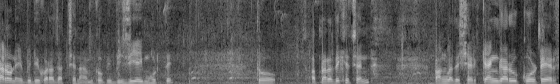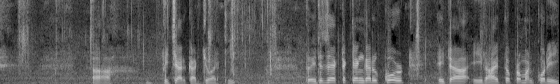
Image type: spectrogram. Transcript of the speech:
কারণে ভিডিও করা যাচ্ছে না। আমি খুবই বিজি এই মুহূর্তে। তো আপনারা দেখেছেন, বাংলাদেশের ক্যাঙ্গারু কোর্টের বিচার কার্য আর কি। তো এটা যে একটা ক্যাঙ্গারু কোর্ট এটা এই রায় তো প্রমাণ করেই,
